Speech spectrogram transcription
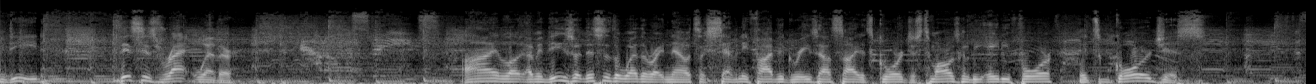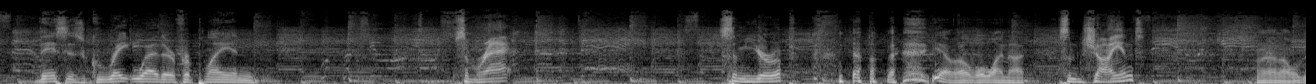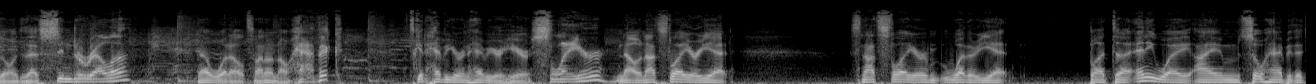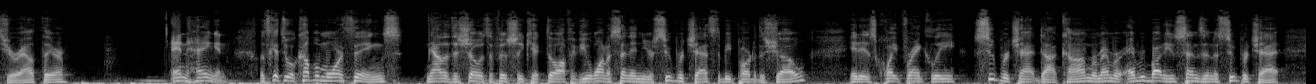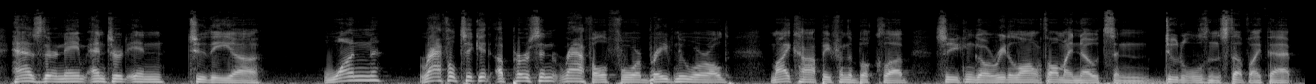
indeed. This is Ratt weather. I love. I mean, these are. This is the weather right now. It's like 75 degrees outside. It's gorgeous. Tomorrow's going to be 84. It's gorgeous. This is great weather for playing some Ratt, some Europe. yeah, well, well, why not? Some giant. I don't know. We'll go into that. Cinderella. Now what else? I don't know. Havoc. Get heavier and heavier here. Slayer. No, not Slayer yet. It's not Slayer weather yet. But uh, anyway, I'm so happy that you're out there and hanging. Let's get to a couple more things now that the show is officially kicked off. If you want to send in your super chats to be part of the show, it is quite frankly superchat.com. Remember, everybody who sends in a super chat has their name entered into the uh, one raffle ticket a person raffle for Brave New World, my copy from the book club, so you can go read along with all my notes and doodles and stuff like that.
